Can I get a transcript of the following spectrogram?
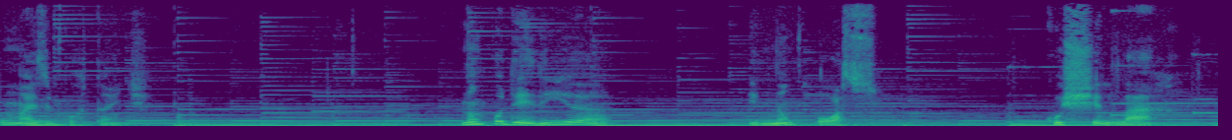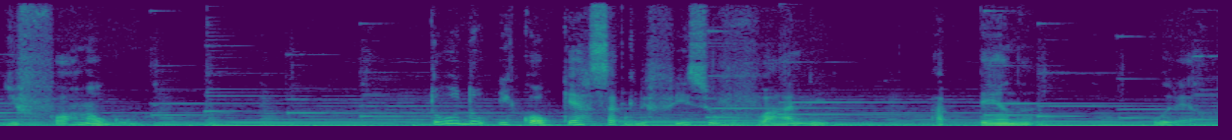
o mais importante. Não poderia e não posso cochilar de forma alguma. Todo e qualquer sacrifício vale a pena por ela.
